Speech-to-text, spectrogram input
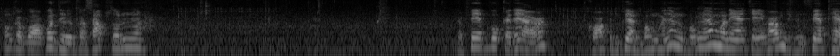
ผมก็บอกว่าถือก็สับสนอยู่ กับเฟซบุ๊กก็ได้อขอเป็นเพื่อนผมก็ยังผมยังมาแน่ใจว่ามันจะเป็นเฟซแท้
